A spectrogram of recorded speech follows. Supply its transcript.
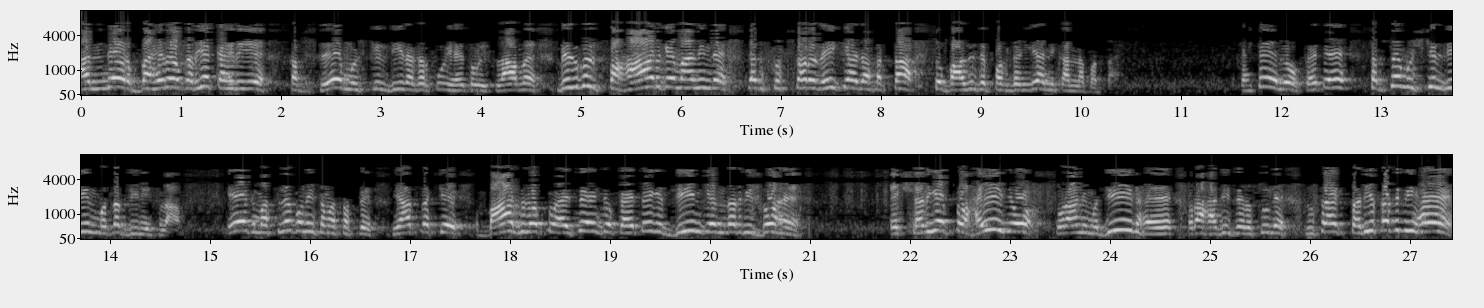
अंधे और बहरे होकर ये कह रही है सबसे मुश्किल दीन अगर कोई है तो इस्लाम है। बिल्कुल पहाड़ के मानिंदे जब इसको सर नहीं किया जा सकता तो बाजू से पगडंडिया निकालना पड़ता है। कहते हैं लोग, कहते हैं, सबसे मुश्किल दीन मतलब दीन इस्लाम। एक मसले को नहीं समझ सकते। यहाँ तक के बाद लोग तो ऐसे हैं जो कहते हैं कि दीन के अंदर भी दो हैं। एक शरीयत तो है ही जो कुरान मजीद है और हदीस रसूल है। दूसरा एक तरीकत भी है।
